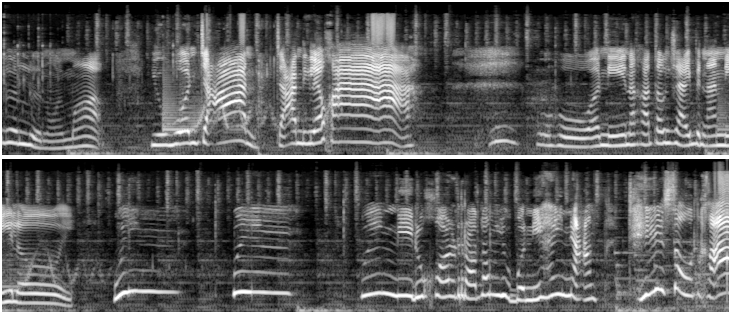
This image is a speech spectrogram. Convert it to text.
เลือดเหลือน้อยมาก อยู่บนจาน จานอีกแล้วค่ะโอ้โหอันนี้นะคะต้องใช้เป็นอันนี้เลย วิ่งวิ่งวิ่งนี่ทุกคนเราต้องอยู่บนนี้ให้นานที่สุดค่ะ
